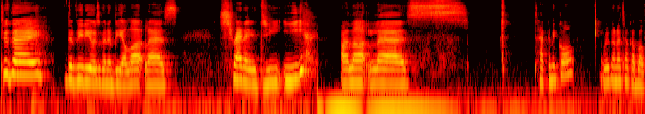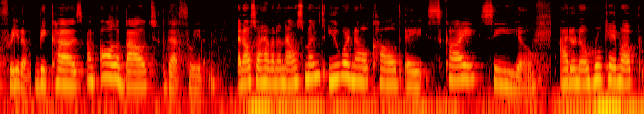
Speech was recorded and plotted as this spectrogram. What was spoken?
Today, the video is gonna be a lot less strategy a lot less technical. We're gonna talk about freedom because I'm all about that freedom. And also, I have an announcement. You are now called a Sky CEO. I don't know who came up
